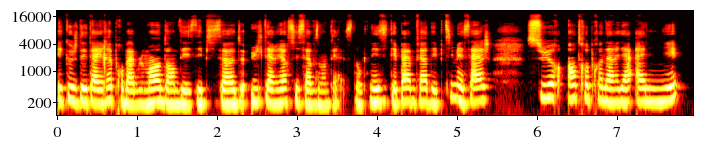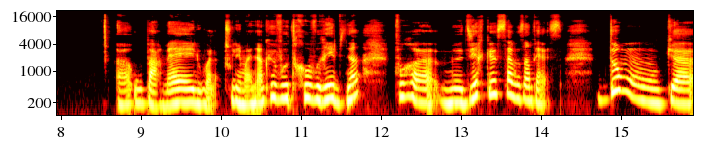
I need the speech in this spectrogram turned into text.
et que je détaillerai probablement dans des épisodes ultérieurs si ça vous intéresse. Donc n'hésitez pas à me faire des petits messages sur entrepreneuriat aligné euh, ou par mail ou voilà tous les moyens que vous trouverez bien pour euh, me dire que ça vous intéresse. Donc, euh,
